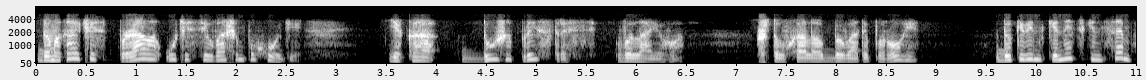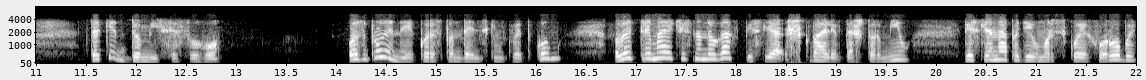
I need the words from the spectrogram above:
домагаючись права участі у вашому поході, яка дуже пристрасть вела його, штовхала оббивати пороги, доки він кінець кінцем таки домігся свого. Озброєний кореспондентським квитком, ледь тримаючись на ногах після шквалів та штормів, після нападів морської хвороби,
